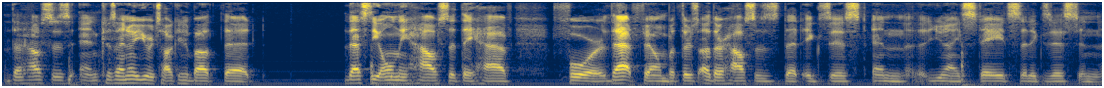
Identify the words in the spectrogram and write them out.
the houses and because I know you were talking about that that's the only house that they have for that film but there's other houses that exist in the United States that exist in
